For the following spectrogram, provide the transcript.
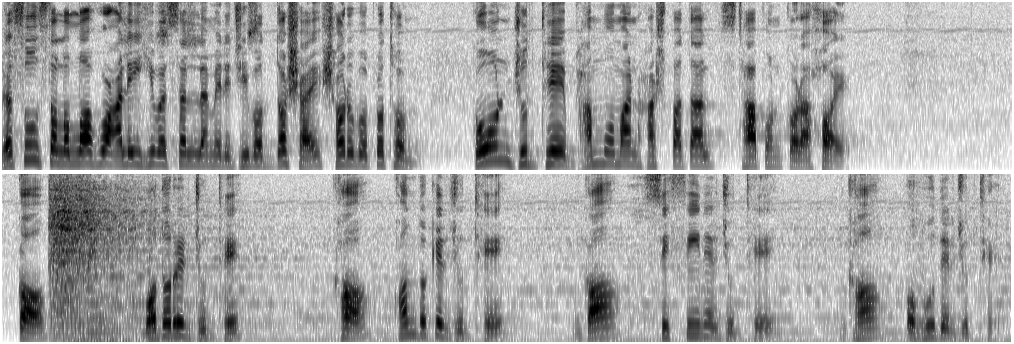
রসুল সাল্লাহ আলিহি ওয়াসাল্লামের জীবদ্দশায় সর্বপ্রথম কোন যুদ্ধে ভ্রাম্যমাণ হাসপাতাল স্থাপন করা হয়? ক. বদরের যুদ্ধে, খ. খন্দকের যুদ্ধে, গ. সিফিনের যুদ্ধে, ঘ. অহুদের যুদ্ধে।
